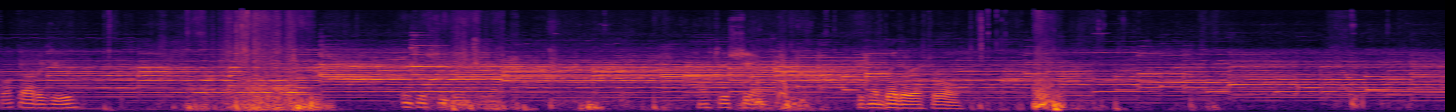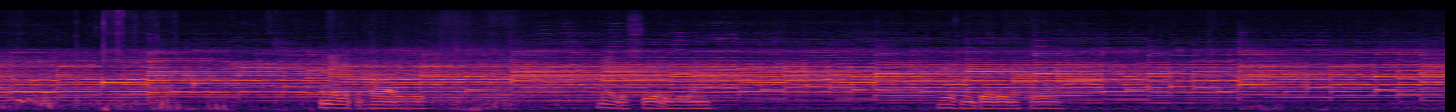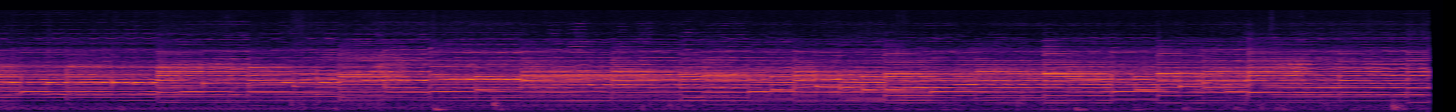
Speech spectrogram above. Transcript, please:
fuck out of here. And go see Adrian. I have to go see him. He's my brother after all. I need to get the hell out of here. I need to go see Adrian. He's my brother after all.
